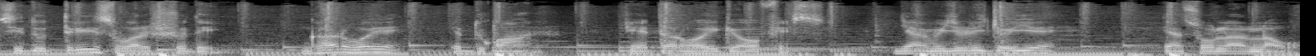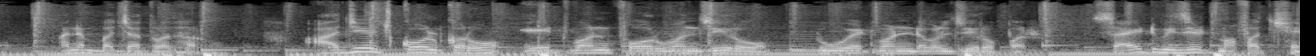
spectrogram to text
સીધું ત્રીસ વર્ષ સુધી. ઘર હોય કે દુકાન, ખેતર હોય કે ઓફિસ. જ્યાં વીજળી જોઈએ, ત્યાં સોલાર લાવો અને બચત વધારો. આજે જ કોલ કરો at one four one zero two at one double zero પર. સાઇટ વિઝિટ મફત છે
